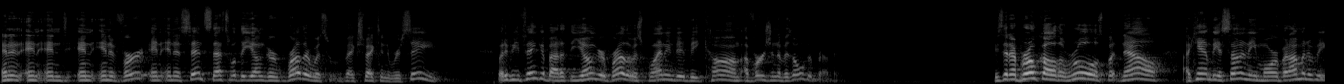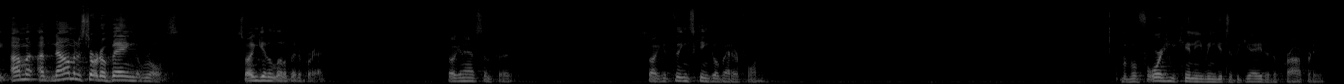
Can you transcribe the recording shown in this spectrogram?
And, in, and, and, and in, a ver- in, in a sense, that's what the younger brother was expecting to receive. But if you think about it, the younger brother was planning to become a version of his older brother. He said, I broke all the rules, but now I can't be a son anymore, but I'm going to be, I'm, I'm, now I'm going to start obeying the rules so I can get a little bit of bread, so I can have some food, so I can, things can go better for me. But before he can even get to the gate of the property,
